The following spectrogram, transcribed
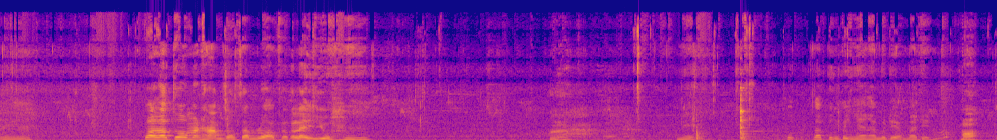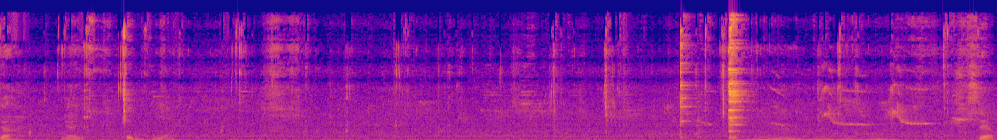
อืมพอเราโทรมาถามสองสามรอบแล้วก็อะไรอยู่เพื่อแม่แล้วเพิ่งไปแย่งให้หมาแดงมาเด่นบ่จ้าย่าต้มม่วงอืม แซ่บ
